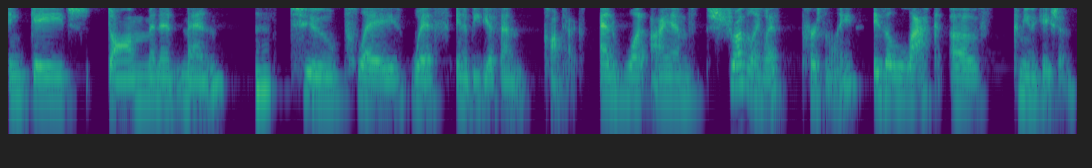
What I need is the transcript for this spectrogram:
engaged, dominant men Mhm. to play with in a BDSM context. And what I am struggling with personally is a lack of communication.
